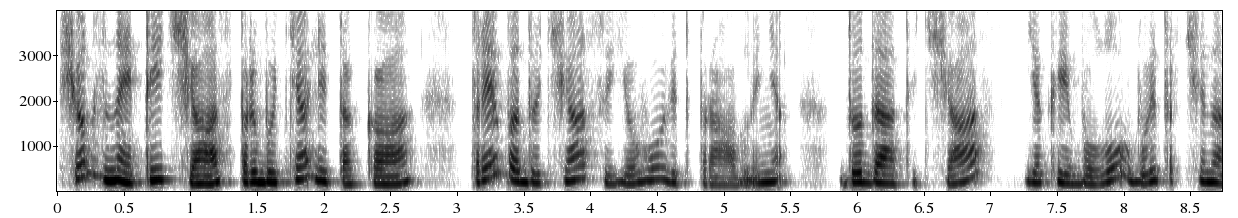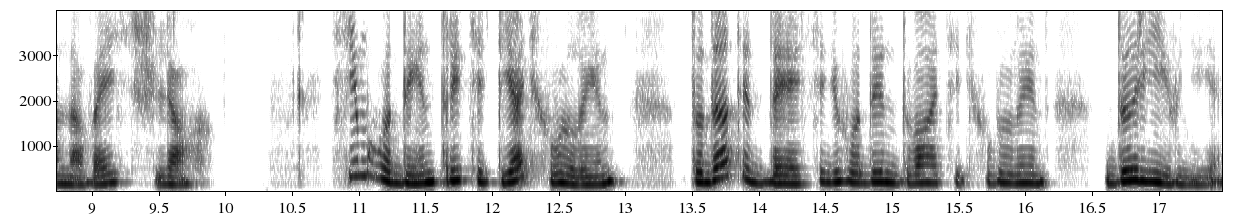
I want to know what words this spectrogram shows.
Щоб знайти час прибуття літака, треба до часу його відправлення додати час, який було витрачено на весь шлях. 7 годин 35 хвилин додати 10 годин 20 хвилин дорівнює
